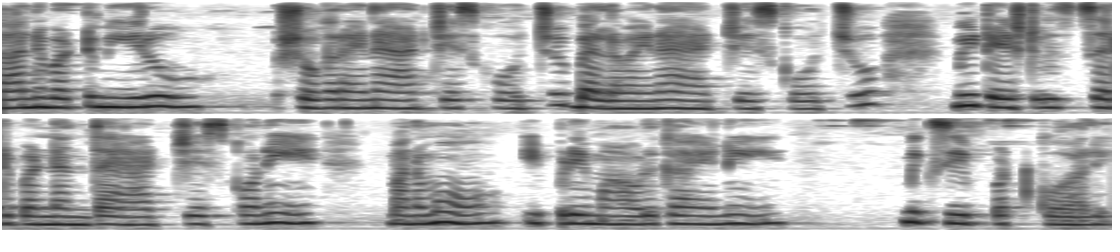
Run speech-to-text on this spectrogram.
దాన్ని బట్టి మీరు షుగర్ అయినా యాడ్ చేసుకోవచ్చు బెల్లం అయినా యాడ్ చేసుకోవచ్చు. మీ టేస్ట్కి సరిపడినంత యాడ్ చేసుకొని మనము ఇప్పుడు ఈ మామిడికాయని మిక్సీ పట్టుకోవాలి.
